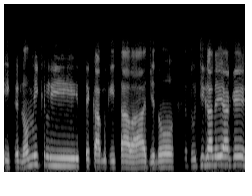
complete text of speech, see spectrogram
ਇਕਨੋਮਿਕਲੀ ਤੇ ਕੰਮ ਕੀਤਾ ਵਾ ਜਦੋਂ ਦੂਜੀ ਗੱਲ ਇਹ ਆ ਕਿ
